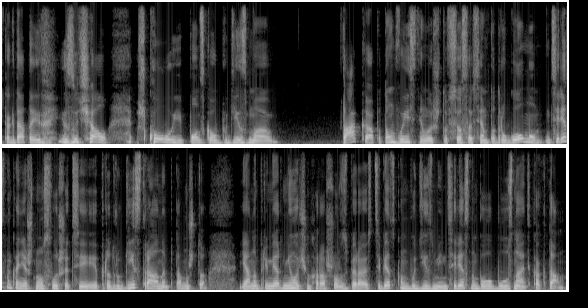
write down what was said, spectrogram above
когда-то изучал школу японского буддизма так, а потом выяснилось, что все совсем по-другому. Интересно, конечно, услышать и про другие страны, потому что я, например, не очень хорошо разбираюсь в тибетском буддизме. Интересно было бы узнать, как там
